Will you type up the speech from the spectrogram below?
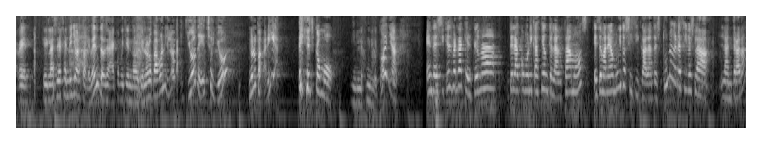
a ver, ¿qué clase de gente lleva hasta el evento? O sea, como diciendo, yo no lo pago ni loca. Yo, de hecho, yo no lo pagaría. Es como, ni de coña. Entonces, sí que es verdad que el tema de la comunicación que lanzamos es de manera muy dosificada. Entonces, tú una vez recibes la, la entrada,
